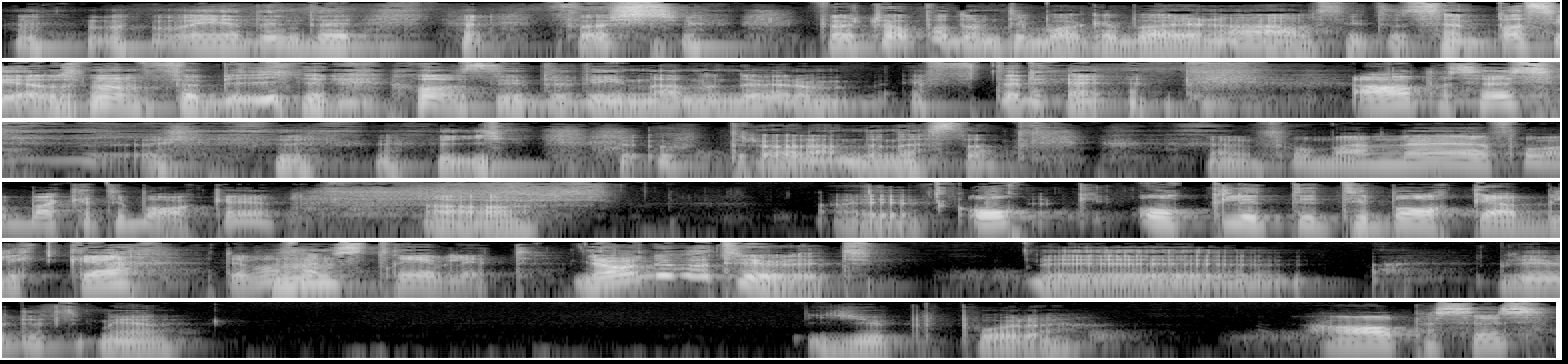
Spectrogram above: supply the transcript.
Man vet inte. Först, först hoppade de tillbaka i början av avsnittet, sen passerade de förbi avsnittet innan och nu är de efter det. ja precis. Upprörande nästan. Får man, eh, får man backa tillbaka igen. Ja, Nej. Och, och lite tillbakablickar. Det var faktiskt trevligt. ja det var trevligt. Det blev lite mer djup på det. Ja, precis.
